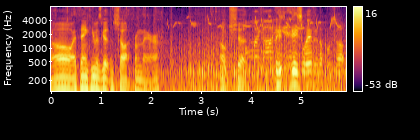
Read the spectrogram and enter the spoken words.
Oh, I think he was getting shot from there. Oh shit. Oh my god, He, he he's landing up on top.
